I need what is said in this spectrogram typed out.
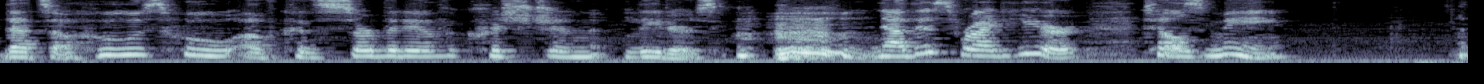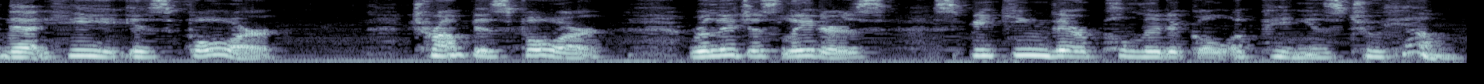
that's a who's who of conservative Christian leaders. now, this right here tells me that he is for, Trump is for religious leaders speaking their political opinions to him.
